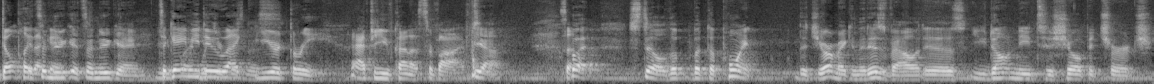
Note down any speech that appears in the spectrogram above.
Don't play It's that a game. new, it's a new game. it's a game you do like business. year three. after you've kind of survived. Yeah. So- But still, the, but the point that you are making that is valid is you don't need to show up at church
